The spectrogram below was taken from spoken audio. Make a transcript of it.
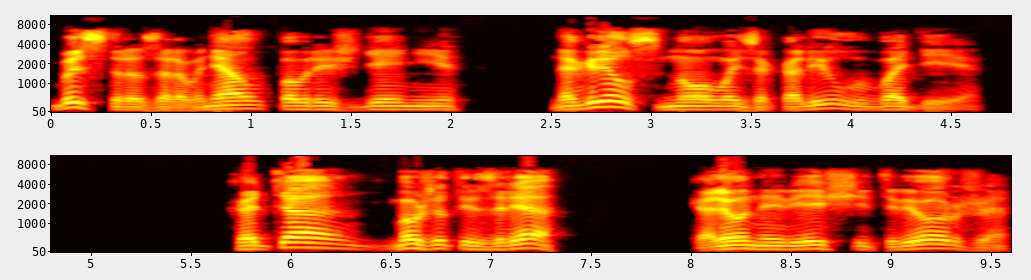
быстро заровнял повреждение, нагрел снова и закалил в воде. Хотя, может, и зря. Каленые вещи тверже,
